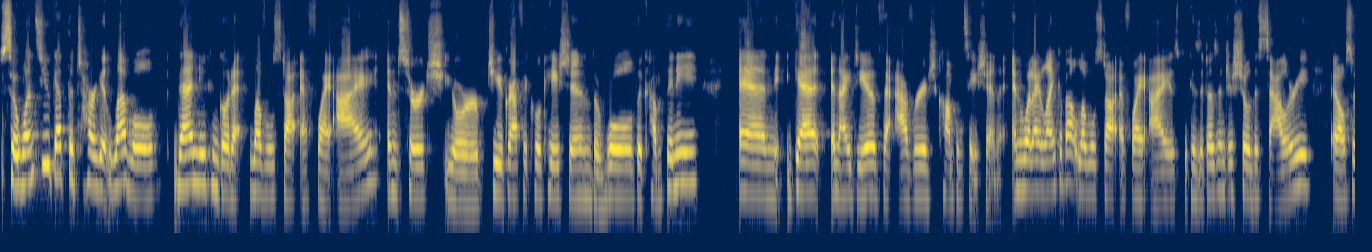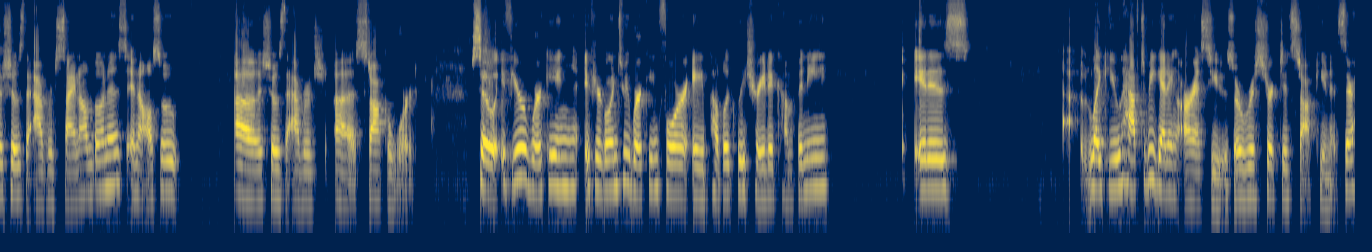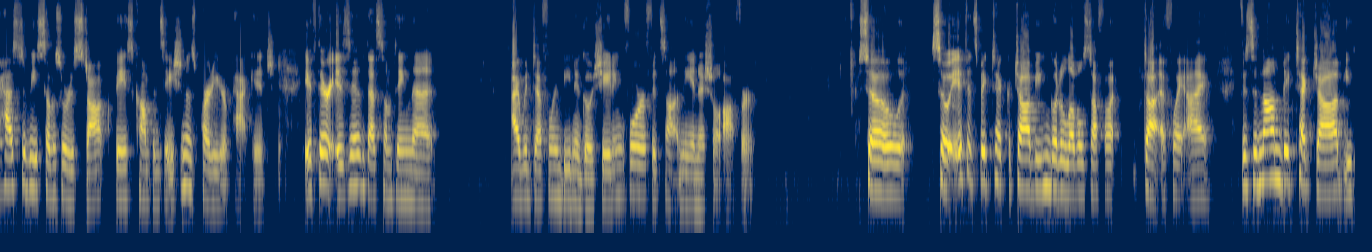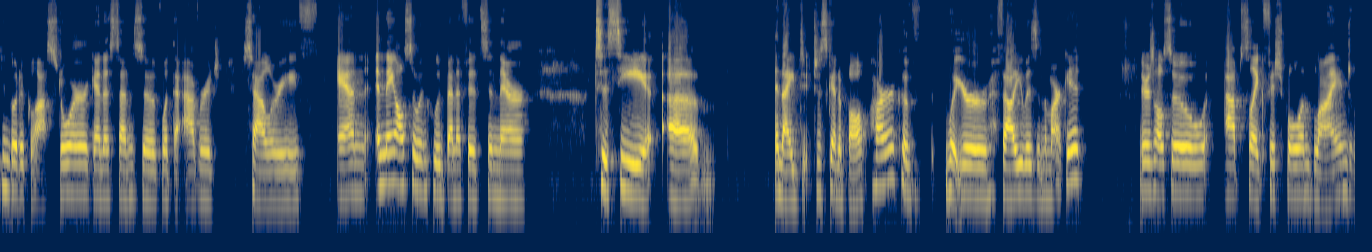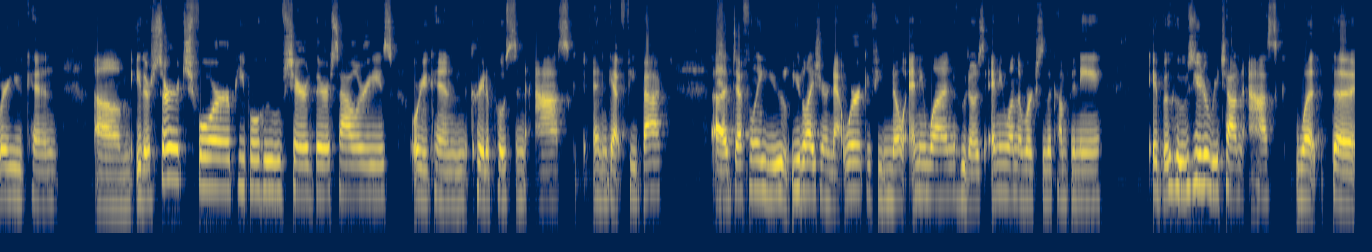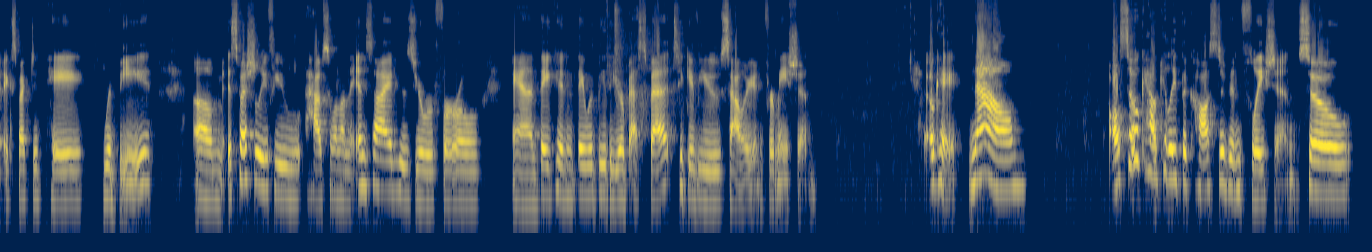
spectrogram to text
So once you get the target level, then you can go to levels.fyi and search your geographic location, the role, the company, and get an idea of the average compensation. And what I like about levels.fyi is because it doesn't just show the salary, it also shows the average sign on bonus and it also uh, shows the average uh, stock award. So if you're working, if you're going to be working for a publicly traded company, it is like you have to be getting RSUs or restricted stock units. There has to be some sort of stock based compensation as part of your package. If there isn't, that's something that I would definitely be negotiating for if it's not in the initial offer. So, so if it's big tech job, you can go to levels.fyi. If it's a non big tech job, you can go to Glassdoor, get a sense of what the average salary and and they also include benefits in there to see um, and I just get a ballpark of what your value is in the market. There's also apps like Fishbowl and Blind where you can um, either search for people who've shared their salaries or you can create a post and ask and get feedback. Uh, definitely u- utilize your network. If you know anyone who knows anyone that works at the company, it behooves you to reach out and ask what the expected pay would be um, especially if you have someone on the inside who's your referral and they can they would be the, your best bet to give you salary information. Okay now also calculate the cost of inflation. So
